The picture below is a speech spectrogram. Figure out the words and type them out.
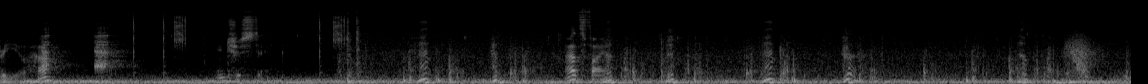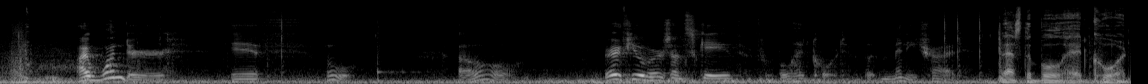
For you, huh? Interesting. That's fine. I wonder if. Oh. Oh. Very few emerged unscathed from Bullhead Court, but many tried. That's the Bullhead Court.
